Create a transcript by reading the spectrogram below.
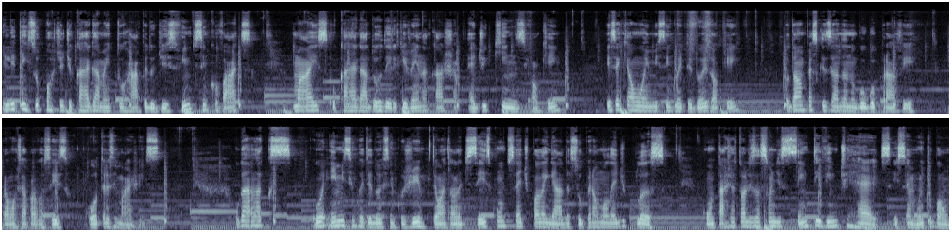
Ele tem suporte de carregamento rápido de 25 watts, mas o carregador dele que vem na caixa é de 15, ok? Esse aqui é o M52, ok? Vou dar uma pesquisada no Google para ver, para mostrar para vocês outras imagens. O Galaxy o M52 5G tem uma tela de 6.7 polegadas Super AMOLED Plus, com taxa de atualização de 120 Hz, isso é muito bom.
